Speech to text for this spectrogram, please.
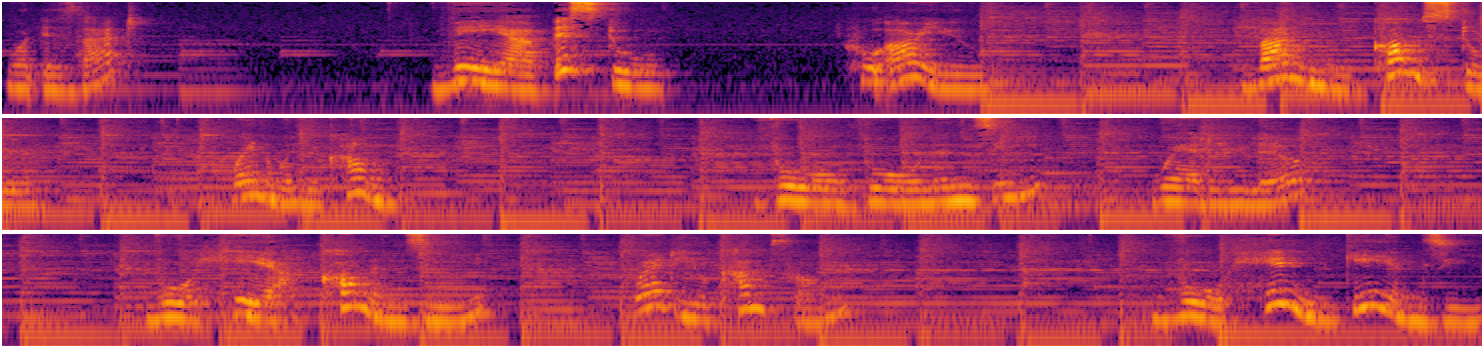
What is that? Wer bist du? Who are you? Wann kommst du? When will you come? Wo wohnen Sie? Where do you live? Woher kommen Sie? Where do you come from? Wohin gehen Sie?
